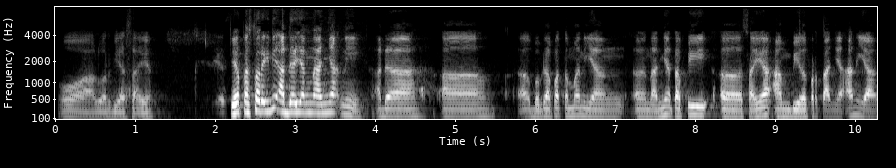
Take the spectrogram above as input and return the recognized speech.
Wah, luar biasa ya. Yes. Ya, Pastor, ini ada yang nanya nih, ada uh, uh, beberapa teman yang uh, nanya, tapi uh, saya ambil pertanyaan yang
